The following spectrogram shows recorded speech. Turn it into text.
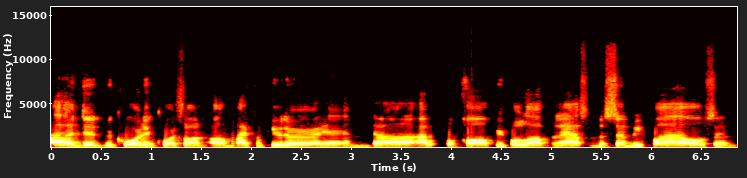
I did recording of course on, on my computer, and uh, I will call people up and ask them to send me files. And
